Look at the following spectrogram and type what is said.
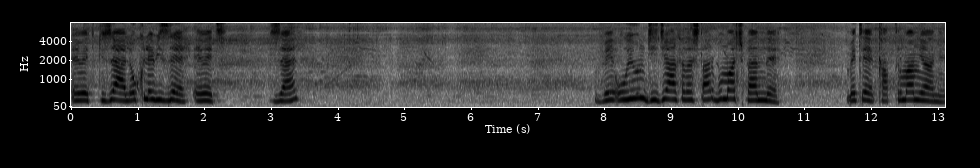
Evet güzel. O kule bizde. Evet. Güzel. Ve oyun cici arkadaşlar. Bu maç bende. Mete kaptırmam yani.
